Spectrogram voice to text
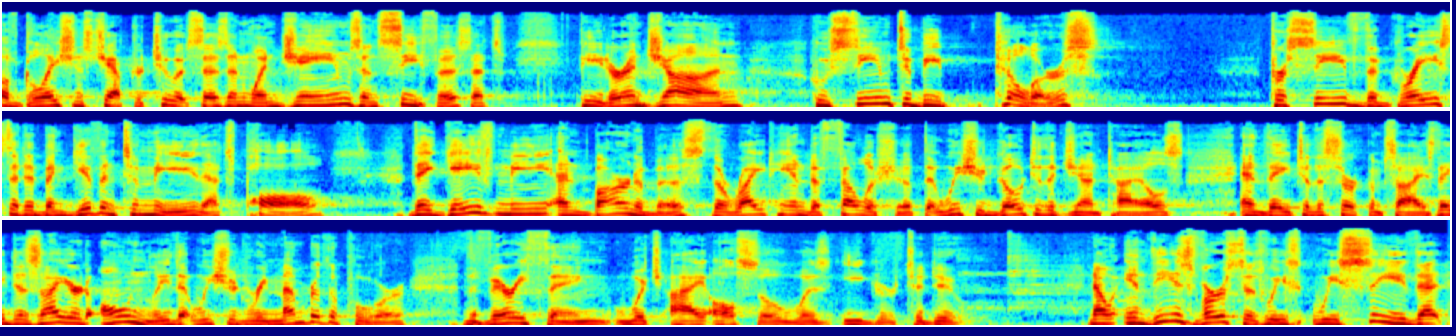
of Galatians chapter 2, it says, And when James and Cephas, that's Peter, and John, who seemed to be pillars, perceived the grace that had been given to me, that's Paul, they gave me and Barnabas the right hand of fellowship that we should go to the Gentiles and they to the circumcised. They desired only that we should remember the poor, the very thing which I also was eager to do. Now, in these verses, we, we see that,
